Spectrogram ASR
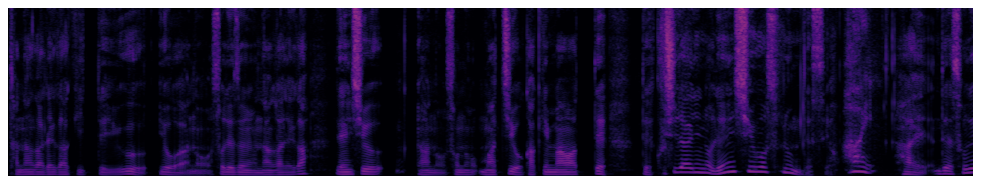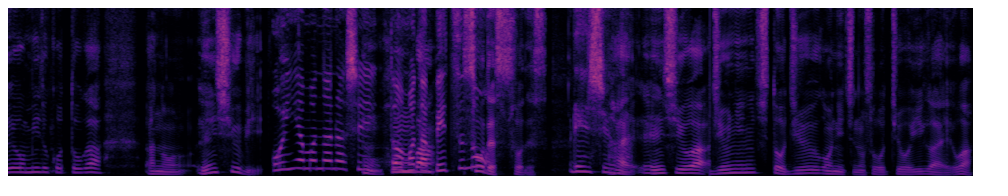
棚流れ書きっていう要はあのそれぞれの流れが練習あのその街を駆け回ってで櫛田入りの練習をするんですよ。はい。はい、でそれを見ることがあの練習日。追い山ならしうんとはまた別のそうですそうです、練習が、はい、練習は12日と15日の早朝以外は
